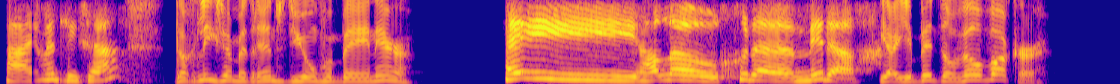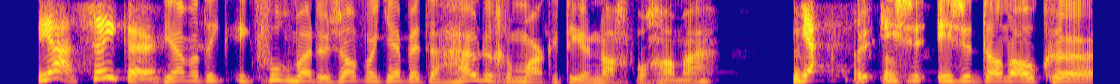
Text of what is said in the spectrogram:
Hi, met Lisa. Dag Lisa, met Rens de Jong van BNR. Hey, hallo, goedemiddag. Ja, je bent al wel wakker. Ja, zeker. Ja, want ik, ik vroeg me dus af, want jij bent de huidige marketeer nachtprogramma. Ja, dat Is, is het dan ook, eh,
